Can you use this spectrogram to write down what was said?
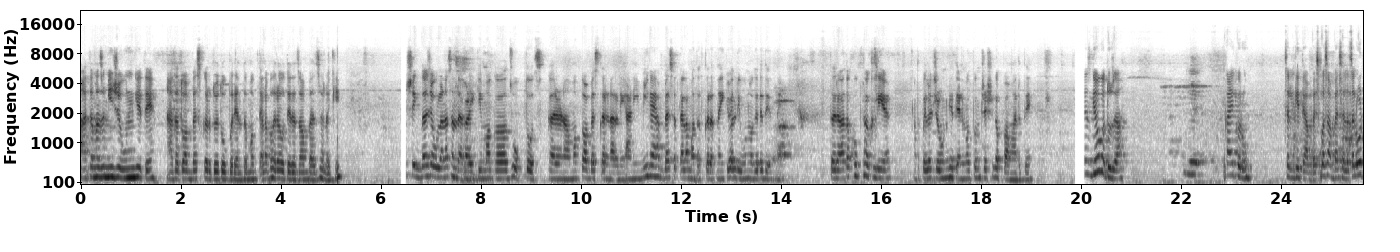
आता माझं मी जेवून घेते. आता तो अभ्यास करतोय तोपर्यंत. मग त्याला भरवते त्याचा अभ्यास झाला की. एकदा जेवला ना संध्याकाळी की मग झोपतोच कारण मग तो अभ्यास करणार नाही. आणि मी काही अभ्यासात त्याला मदत करत नाही किंवा लिहून वगैरे देत नाही. तर आता खूप थकली आहे आता पहिलं जेवून घेते आणि मग तुमच्याशी गप्पा मारते. अभ्यास घेऊ का तुझा? काय करू? चल घेते अभ्यास. बस अभ्यासाला. चल ओट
